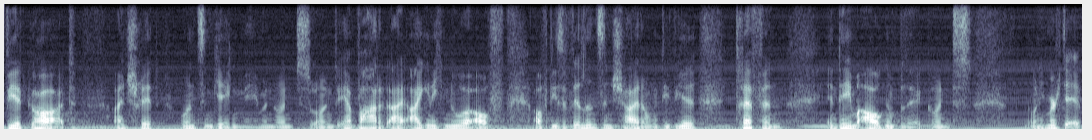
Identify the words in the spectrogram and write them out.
wird Gott einen Schritt uns entgegennehmen. Und, und er wartet eigentlich nur auf, auf diese Willensentscheidung, die wir treffen in dem Augenblick. Und, und ich möchte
